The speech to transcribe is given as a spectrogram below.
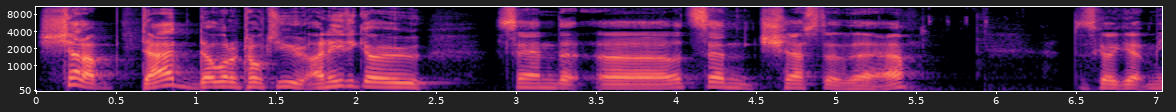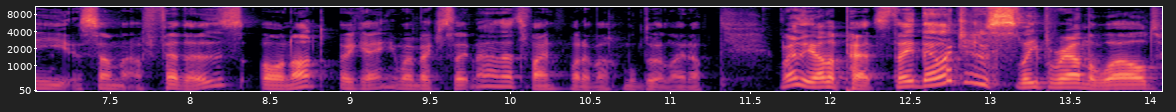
Shut up, Dad. Don't want to talk to you. I need to go send. Uh, let's send Chester there. Just go get me some feathers. Or not. Okay, you went back to sleep. Oh, that's fine. Whatever. We'll do it later. Where are the other pets? They, they like to just sleep around the world.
